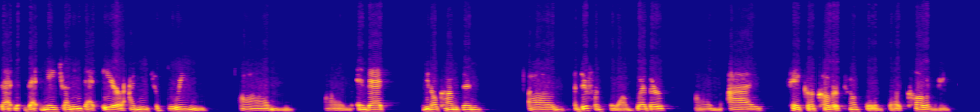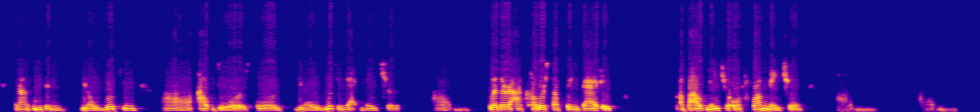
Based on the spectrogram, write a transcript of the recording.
that, that nature. I need that air. I need to breathe. Um, um, and that, you know, comes in um, a different form, whether I take a colored pencil and start coloring, and I'm even, you know, looking uh, outdoors or, you know, looking at nature. Um, whether I color something that is about nature or from nature. Um, um,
